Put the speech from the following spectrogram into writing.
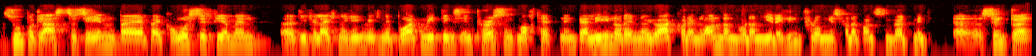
super klasse zu sehen bei, bei großen Firmen, äh, die vielleicht noch irgendwelche Board-Meetings in Person gemacht hätten in Berlin oder in New York oder in London, wo dann jeder hingeflogen ist von der ganzen Welt mit äh, sündteuren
